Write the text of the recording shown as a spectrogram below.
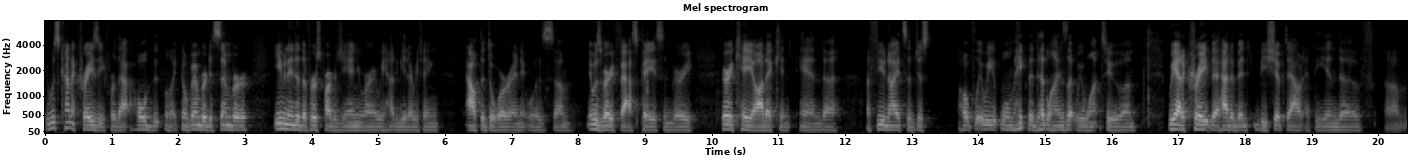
it was kind of crazy for that whole like November, December even into the first part of January, we had to get everything out the door, and it was um, it was very fast paced and very very chaotic, and and uh, a few nights of just hopefully we will make the deadlines that we want to. Um, we had a crate that had to be, be shipped out at the end of um,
